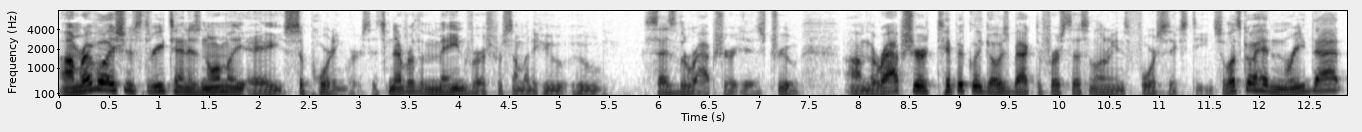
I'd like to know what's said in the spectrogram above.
Um, Revelations 3.10 is normally a supporting verse. It's never the main verse for somebody who, who says the rapture is true. Um, the rapture typically goes back to 1 Thessalonians 4.16. So let's go ahead and read that,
